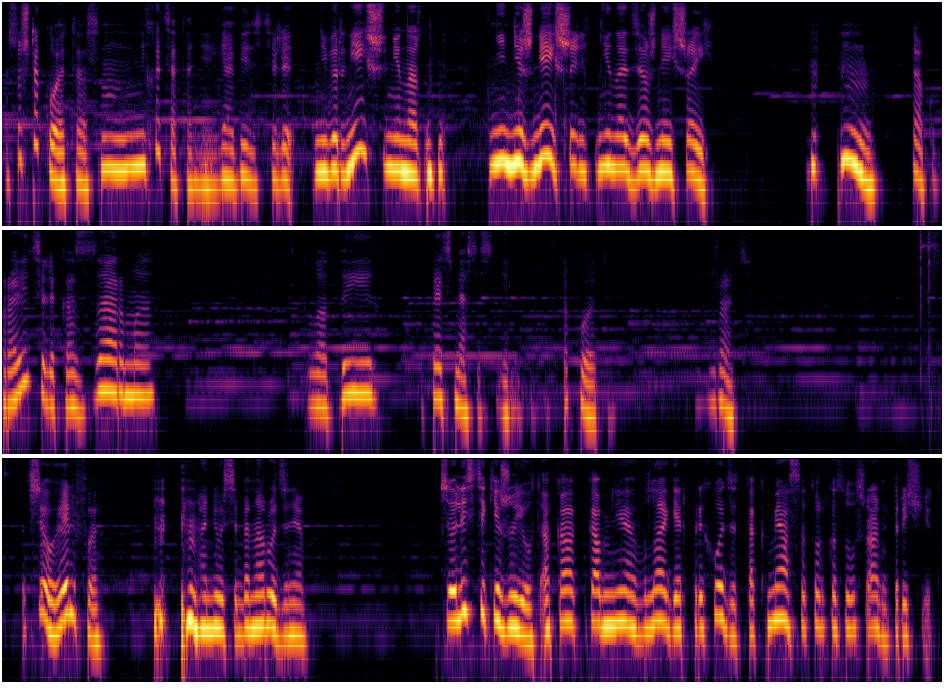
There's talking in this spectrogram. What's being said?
А что ж такое-то? Не хотят они, я, видите ли, не вернейший, не, на... не нежнейший, не надежнейший. так, управители, казармы, склады. Опять мясо съели. Да что такое-то? Жрать. Все, эльфы. они у себя на родине. Все листики жуют, а как ко мне в лагерь приходят, так мясо только за ушами трещит.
